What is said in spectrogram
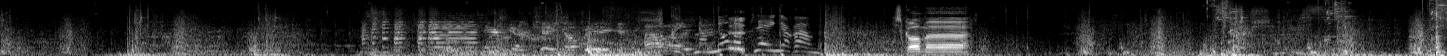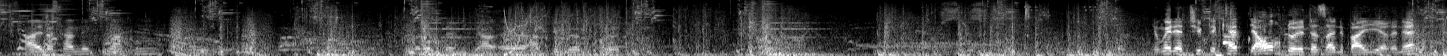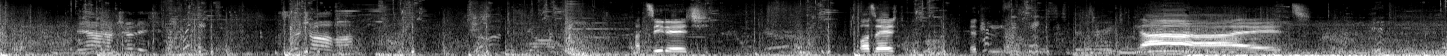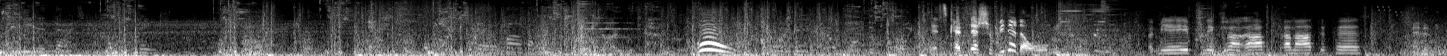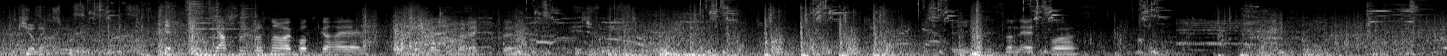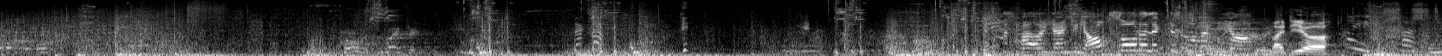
Ich komme. Heiler kann nichts machen. Weil das ständig äh, abgewürgt wird. Junge, der Typ, der campt ja auch nur hinter seine Barriere, ne? Ja, natürlich. Was willst du aber? Verzieh dich. Vorsicht. Hinten. Thanks. You. Jetzt campt der schon wieder da oben. Bei mir hebt eine Kraftgranate fest. Enemy killing spree. Ich hab zum Schluss noch mal kurz geheilt, weil ich verreckt bin. Ich ist dann etwas. Ist euch eigentlich auch so oder liegt es nur bei mir? Bei dir.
